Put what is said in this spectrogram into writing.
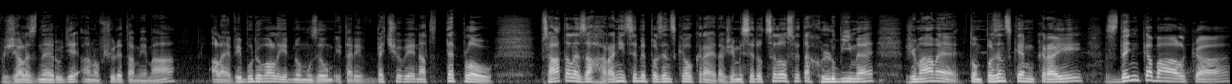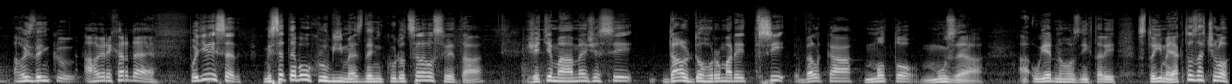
v Železné rudě, ano, všude tam je má, ale vybudoval jedno muzeum i tady v Bečově nad Teplou. Přátelé za hranicemi Plzeňského kraje, takže my se do celého světa chlubíme, že máme v tom plzeňském kraji Zdeňka Bálka. Ahoj Zdeňku. Ahoj Richarde. Podívej se, my se tebou chlubíme, Zdeňku, do celého světa že tě máme, že si dal dohromady tři velká moto muzea. A u jednoho z nich tady stojíme. Jak to začalo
